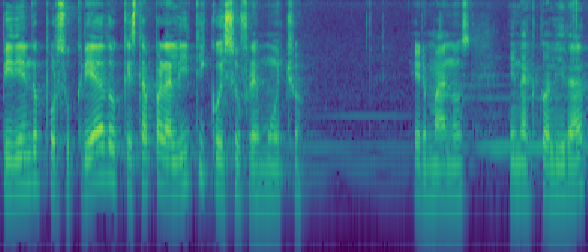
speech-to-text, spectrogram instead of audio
pidiendo por su criado que está paralítico y sufre mucho. Hermanos, en actualidad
